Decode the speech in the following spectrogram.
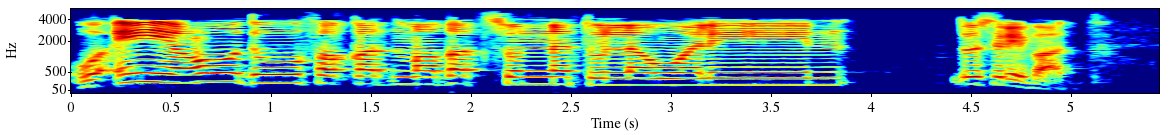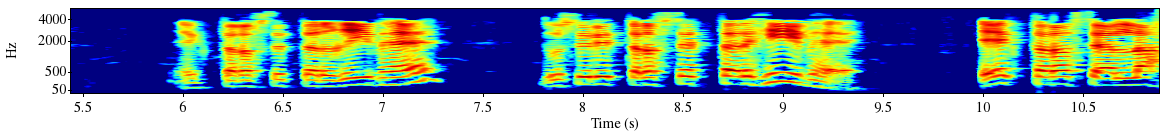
وَإِن يَعُودُوا فَقَدْ مَضَتْ سُنَّةُ الْأَوَّلِينَ دوسری بات، ایک طرف سے ترغیب ہے، دوسری طرف سے ترہیب ہے۔ ایک طرف سے اللہ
